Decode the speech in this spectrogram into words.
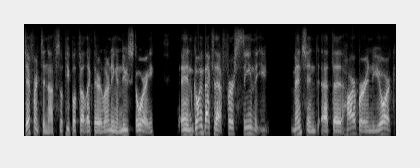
different enough so people felt like they were learning a new story. And going back to that first scene that you mentioned at the harbor in New York,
